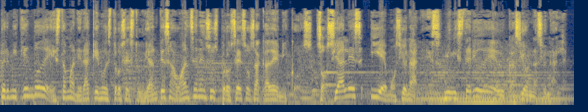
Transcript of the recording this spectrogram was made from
permitiendo de esta manera que nuestros estudiantes avancen en sus procesos académicos, sociales y emocionales. Ministerio de Educación Nacional.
